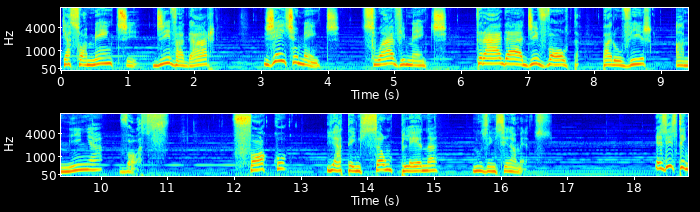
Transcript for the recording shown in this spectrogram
que a sua mente devagar, gentilmente, suavemente, traga-a de volta para ouvir a minha voz. Foco e atenção plena nos ensinamentos. Existem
